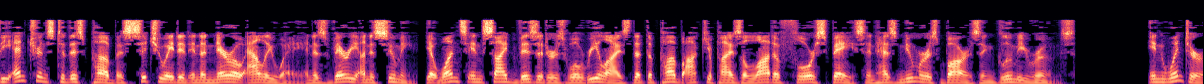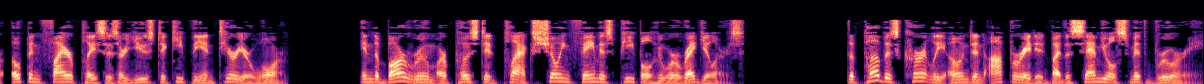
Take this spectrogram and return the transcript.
The entrance to this pub is situated in a narrow alleyway and is very unassuming, yet once inside visitors will realize that the pub occupies a lot of floor space and has numerous bars and gloomy rooms. In winter, open fireplaces are used to keep the interior warm. In the bar room are posted plaques showing famous people who were regulars. The pub is currently owned and operated by the Samuel Smith Brewery.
